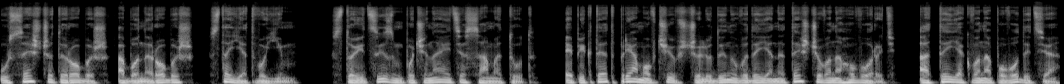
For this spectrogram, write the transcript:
Усе, що ти робиш або не робиш, стає твоїм. Стоїцизм починається саме тут. Епіктет прямо вчив, що людину видає не те, що вона говорить, а те, як вона поводиться,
